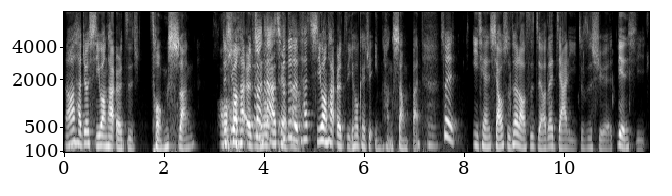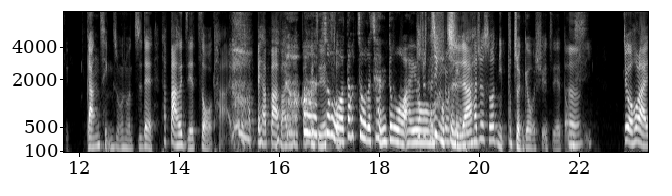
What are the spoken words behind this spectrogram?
然后他就希望他儿子从商，就希望他儿子赚大钱。对对对，他希望他儿子以后可以去银行上班。所以以前小史特劳斯只要在家里就是学练习。钢琴什么什么之类，他爸会直接揍他，他被他爸发现，他爸会直接揍我，到揍的程度哦，哎呦，他就禁止啊，他就说你不准给我学这些东西。结果后来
